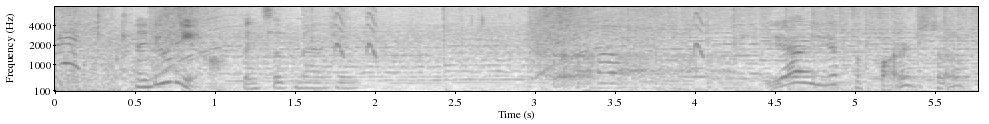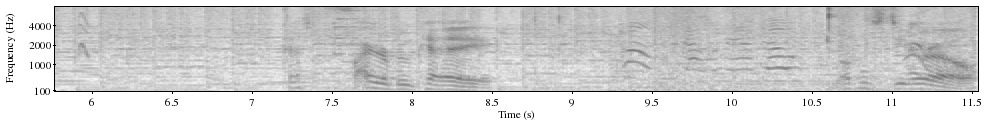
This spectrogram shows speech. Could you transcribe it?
Can I do any offensive magic? Uh, yeah, you have to fire stuff. Cast fire bouquet. Level zero.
